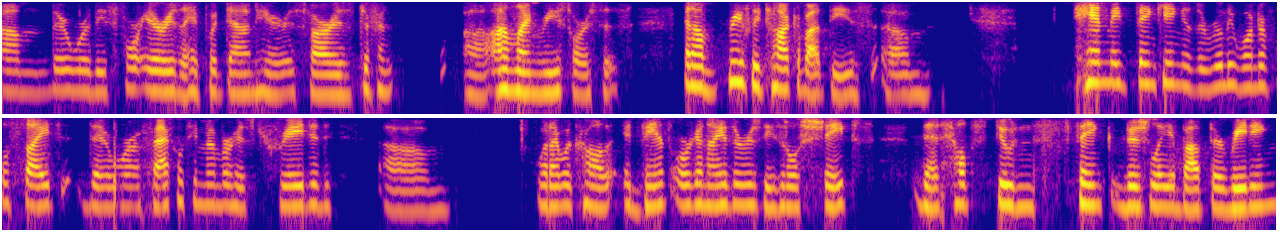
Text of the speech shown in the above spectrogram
um, there were these four areas I had put down here as far as different uh, online resources. And I'll briefly talk about these. Um, Handmade Thinking is a really wonderful site there where a faculty member has created um, what I would call advanced organizers, these little shapes that help students think visually about their reading.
